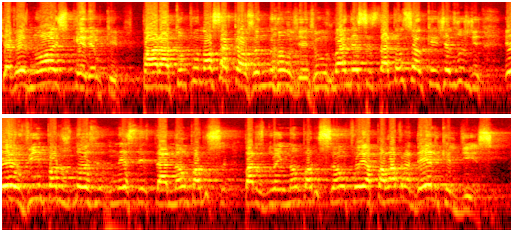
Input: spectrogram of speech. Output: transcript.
Que às vezes nós queremos que parar tudo por nossa causa. Não, gente, os mais necessitados não são o que Jesus diz. Eu vim para os necessitados, não para os, para os doentes, não para os sãos. Foi a palavra dele que ele disse.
